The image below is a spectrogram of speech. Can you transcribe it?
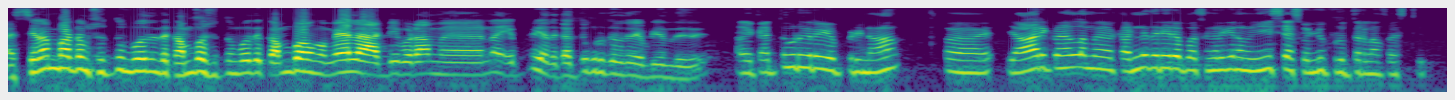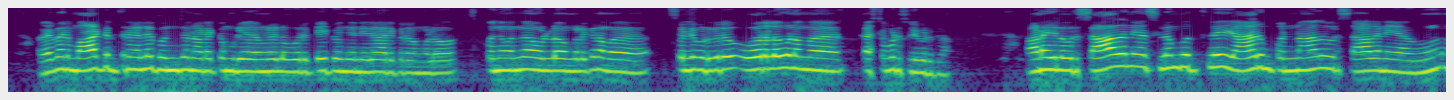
அஹ் சிலம்பாட்டம் சுத்தும் போது இந்த கம்பை சுத்தும் போது கம்பு அவங்க மேல அடிபடாமன்னா எப்படி அதை கற்றுக் கொடுக்கறதுல எப்படி இருந்தது? அதை கற்றுக் கொடுக்குறது எப்படின்னா யாருக்கு வேணாலும் நம்ம கண்ணு தெரியிற பசங்களுக்கு நம்ம ஈஸியாக சொல்லி கொடுத்துடலாம் ஃபர்ஸ்ட் அதே மாதிரி மாற்றுத்திறனால கொஞ்சம் நடக்க முடியாதவங்களோ இல்லை ஒரு கை கொஞ்சம் இதாக இருக்கிறவங்களோ கொஞ்சம் கொஞ்சம் உள்ளவங்களுக்கு நம்ம சொல்லிக் கொடுக்குற ஓரளவு நம்ம கஷ்டப்பட்டு சொல்லிக் கொடுக்கலாம். ஆனால் இதில் ஒரு சாதனையாக சிலம்பத்திலே யாரும் பண்ணாத ஒரு சாதனையாகவும்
